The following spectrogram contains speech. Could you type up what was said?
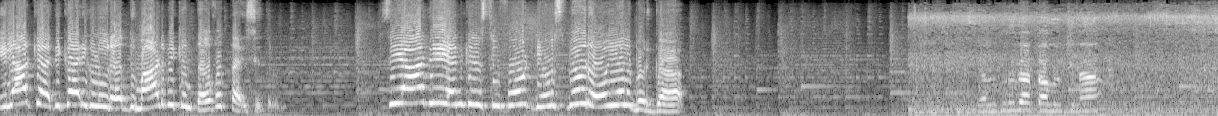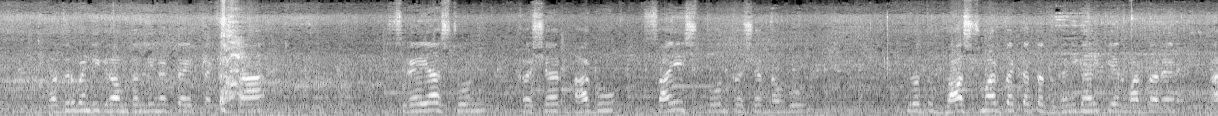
ಇಲಾಖೆ ಅಧಿಕಾರಿಗಳು ರದ್ದು ಮಾಡಬೇಕಂತ ಒತ್ತಾಯಿಸಿದರು. CRD NKST four news bureau Yelburga. Yelburga ತಾಲೂಕಿನ ವಜ್ರಬಂಡಿ ಗ್ರಾಮದಲ್ಲಿ ನಡ್ತಾ ಇರ್ತಕ್ಕಂಥ ಶ್ರೇಯಾ ಸ್ಟೋನ್ ಕ್ರಷರ್ ಹಾಗೂ ಸಾಯಿ ಸ್ಟೋನ್ ಕ್ರಷರ್ನವರು ಇವತ್ತು ಬ್ಲಾಸ್ಟ್ ಮಾಡ್ತಕ್ಕಂಥದ್ದು, ಗಣಿಗಾರಿಕೆಯನ್ನು ಮಾಡ್ತಾರೆ. ಆ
